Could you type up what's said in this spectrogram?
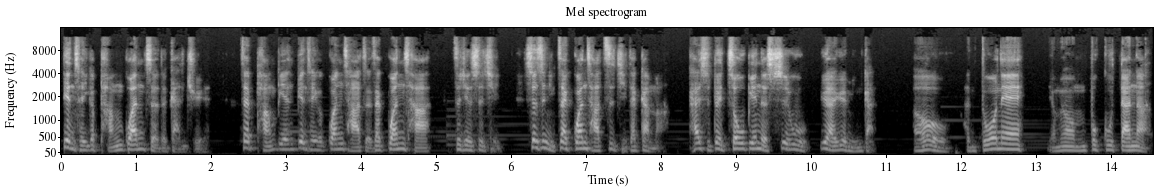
变成一个旁观者的感觉，在旁边变成一个观察者，在观察这件事情，甚至你在观察自己在干嘛。开始对周边的事物越来越敏感哦，很多呢，有没有？我们不孤单呐、啊，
